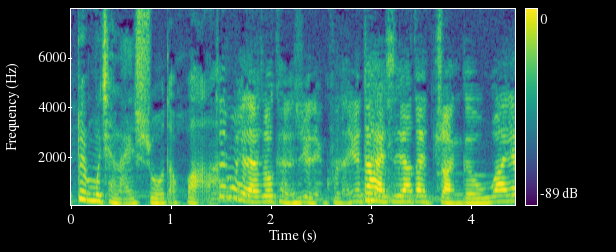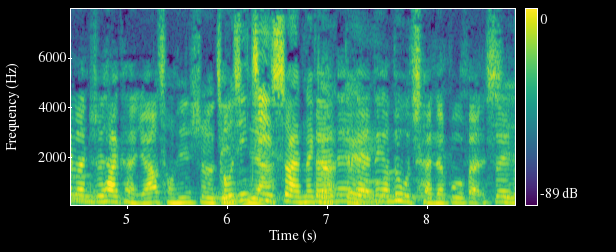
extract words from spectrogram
对目前来说的话啦，对目前来说可能是有点困难，因为他还是要再转个弯，对要不然就是他可能又要重新设计、重新计算那个对，对，对那个路程的部分。所以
